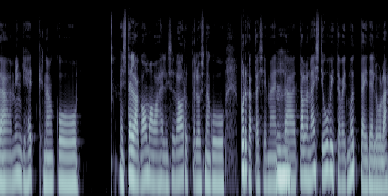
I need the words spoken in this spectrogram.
äh, mingi hetk nagu me Stellaga omavahelises arutelus nagu põrgatasime, et mm -hmm. tal on hästi huvitavaid mõtteid elule.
